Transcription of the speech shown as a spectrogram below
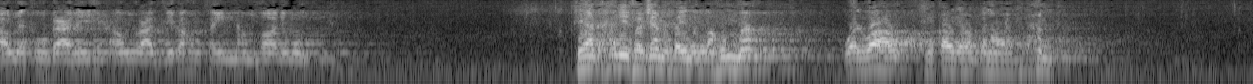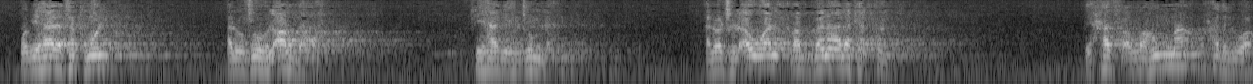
أو يتوب عليهم أو يعذبهم فإنهم ظالمون. في هذا الحديث الجمع بين اللهم والواو في قول ربنا ولك الحمد. وبهذا تكمل الوجوه الأربعة في هذه الجملة. الوجه الأول ربنا لك الحمد. بحذف اللهم وحذف الواو.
